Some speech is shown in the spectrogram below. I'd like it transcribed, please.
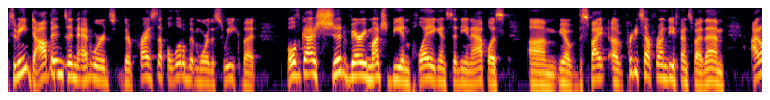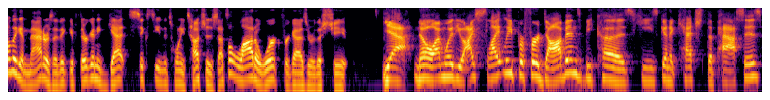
to me, Dobbins and Edwards, they're priced up a little bit more this week, but both guys should very much be in play against Indianapolis. Um, you know, despite a pretty tough run defense by them, I don't think it matters. I think if they're going to get 16 to 20 touches, that's a lot of work for guys who are this cheap. Yeah, no, I'm with you. I slightly prefer Dobbins because he's going to catch the passes.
